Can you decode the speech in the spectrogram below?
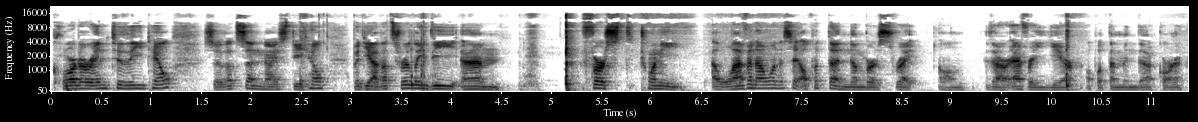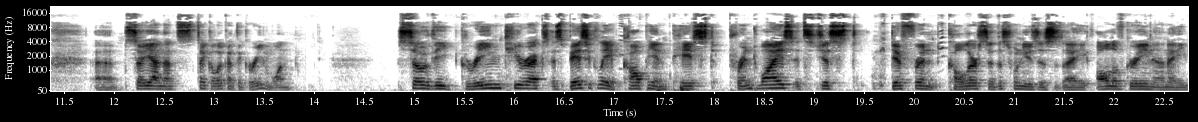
quarter into the tail. So that's a nice detail. But yeah, that's really the um, first 2011, I want to say. I'll put the numbers right on there every year. I'll put them in the corner. Uh, so yeah, let's take a look at the green one. So the green T-Rex is basically a copy and paste print-wise. It's just different colors. So this one uses a olive green and a, I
